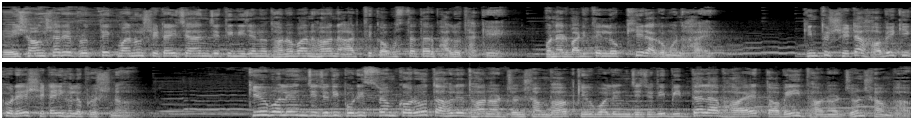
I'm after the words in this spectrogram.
এই সংসারে প্রত্যেক মানুষ এটাই চান যে তিনি যেন ধনবান হন, আর্থিক অবস্থা তার ভালো থাকে। ওনার বাড়িতে লক্ষ্মীর আগমন হয়। কিন্তু সেটা হবে কি করে, সেটাই হলো প্রশ্ন। কেউ বলেন যে যদি পরিশ্রম করো, তাহলে ধন অর্জন সম্ভব। কেউ বলেন যে যদি বিদ্যা লাভ হয়, তবেই ধন অর্জন সম্ভব।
